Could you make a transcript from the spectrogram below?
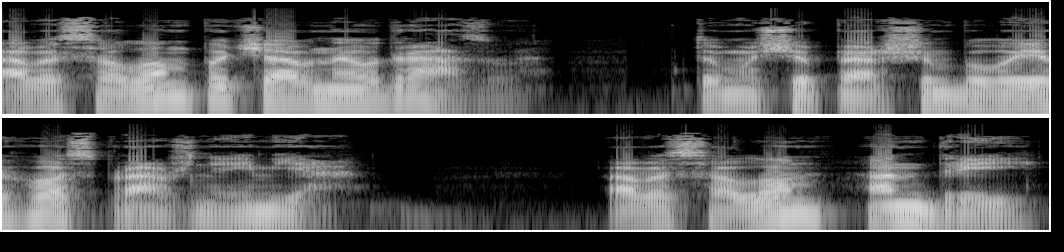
але Солом почав не одразу, тому що першим було його справжнє ім'я. а Весолом Андрій.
